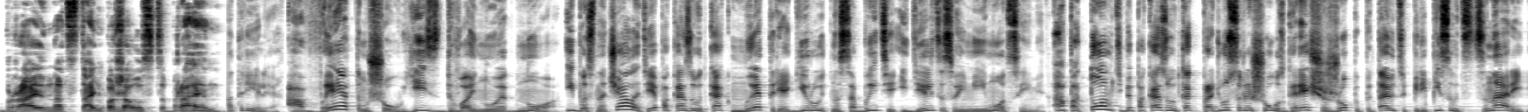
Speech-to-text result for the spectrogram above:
Брайан, отстань, пожалуйста, Брайан. Смотрели. А в этом шоу есть двойное дно. Ибо сначала тебе показывают, как Мэтт реагирует на события и делится своими эмоциями. А потом тебе показывают, как продюсеры шоу с горящей жопой пытаются переписывать сценарий,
